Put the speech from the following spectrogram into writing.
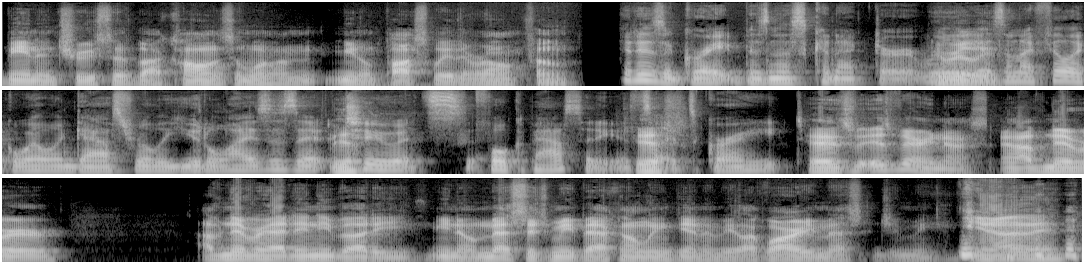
being intrusive by calling someone on you know possibly the wrong phone. It is a great business connector. It really, really is. And I feel like oil and gas really utilizes it Yeah. to its full capacity. It's, Yes. it's great. Yeah, it's, it's very nice. And I've never, I've never had anybody, you know, message me back on LinkedIn and be like, "Why are you messaging me?" You know, they,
